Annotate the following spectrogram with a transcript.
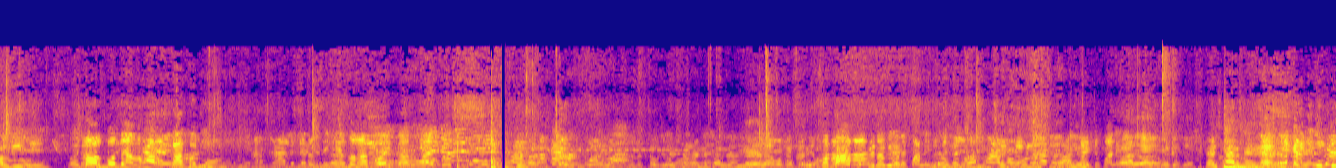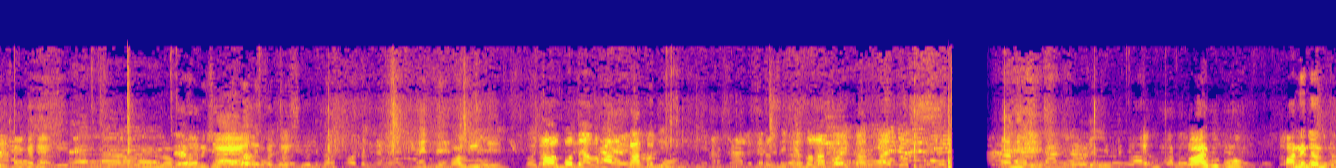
অল্প ওইটা অল্প দাও হালকা করে এটা কয় কার খাই অল্প ওইটা হালকা করে দিকে চলা কয় কার পানি দে কয় বুবু পানি দেন তো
